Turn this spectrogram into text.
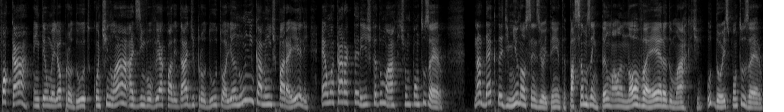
Focar em ter o um melhor produto, continuar a desenvolver a qualidade de produto olhando unicamente para ele é uma característica do marketing 1.0. Na década de 1980, passamos então a uma nova era do marketing, o 2.0.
